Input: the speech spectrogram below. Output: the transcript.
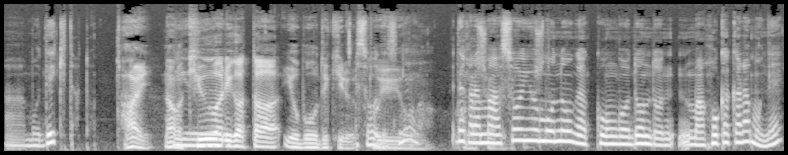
あもうできたと。はい。なんか9割方予防できるそうですねというような。だからまあそういうものが今後どんどん、まあ、他からもね、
